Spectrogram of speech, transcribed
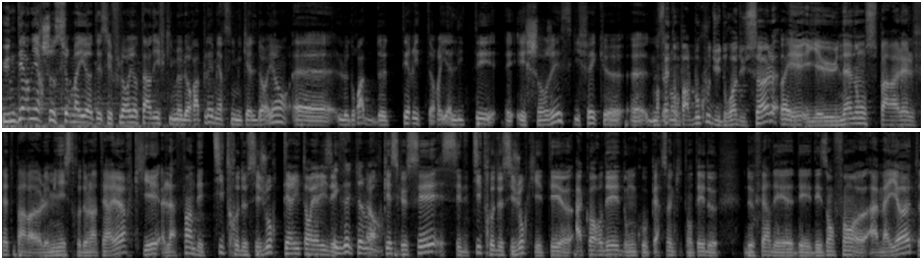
Une dernière chose sur Mayotte, et c'est Florian Tardif qui me le rappelait, merci Michael Dorian, euh, le droit de territorialité est, changé, ce qui fait que... Euh, en fait, on parle beaucoup du droit du sol, et il y a eu une annonce parallèle faite par euh, le ministre de l'Intérieur, qui est la fin des titres de séjour territorialisés. Exactement. Alors, qu'est-ce que c'est? C'est des titres de séjour qui étaient accordés donc aux personnes qui tentaient de, de faire des, des, des enfants à Mayotte,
